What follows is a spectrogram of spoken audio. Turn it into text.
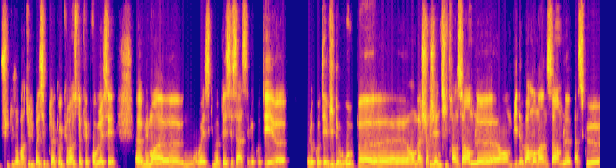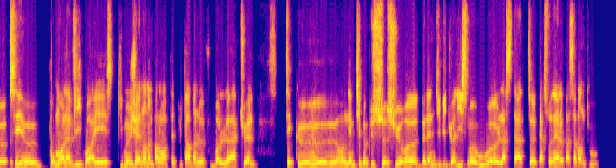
je suis toujours parti du principe que la concurrence te fait progresser. mais moi, ouais, ce qui me plaît, c'est ça, c'est le côté le côté vie de groupe, euh, on va chercher un titre ensemble, euh, on vit de grands moments ensemble parce que c'est euh, pour moi la vie quoi. Et ce qui me gêne, on en parlera peut-être plus tard dans le football actuel, c'est que on est un petit peu plus sur de l'individualisme où la stat personnelle passe avant tout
